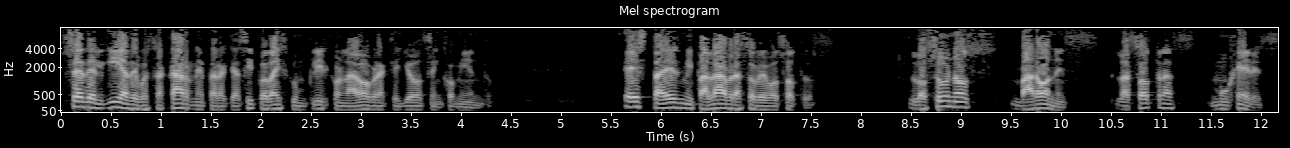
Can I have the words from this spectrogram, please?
sed el guía de vuestra carne para que así podáis cumplir con la obra que yo os encomiendo. Esta es mi palabra sobre vosotros. Los unos varones, las otras mujeres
